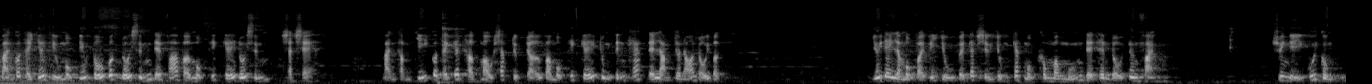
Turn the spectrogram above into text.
bạn có thể giới thiệu một yếu tố bất đối xứng để phá vỡ một thiết kế đối xứng, sạch sẽ. Bạn thậm chí có thể kết hợp màu sắc rực rỡ vào một thiết kế trung tính khác để làm cho nó nổi bật. Dưới đây là một vài ví dụ về cách sử dụng các mục không mong muốn để thêm độ tương phản. Suy nghĩ cuối cùng.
